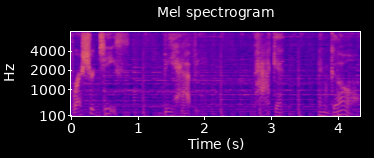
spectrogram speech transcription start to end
Brush your teeth. Be happy. Pack it and go.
